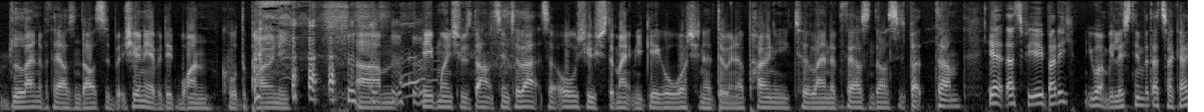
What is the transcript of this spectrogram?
the Land of a Thousand Dances, but she only ever did one called the Pony. um, even when she was dancing to that, so it always used to make me giggle watching her doing her pony to the Land of a Thousand Dances. But um, yeah, that's for you, buddy. You won't be listening, but that's okay.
